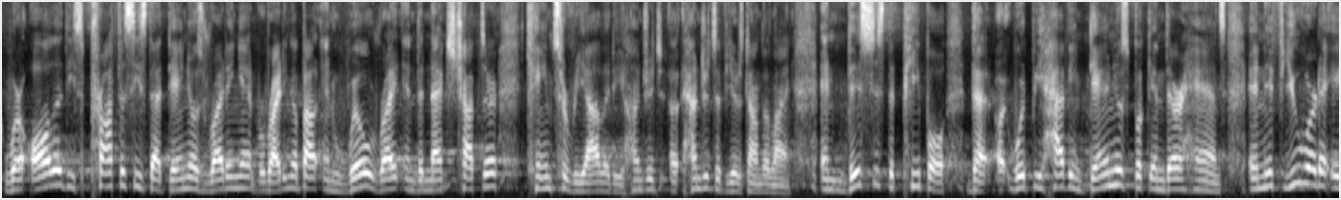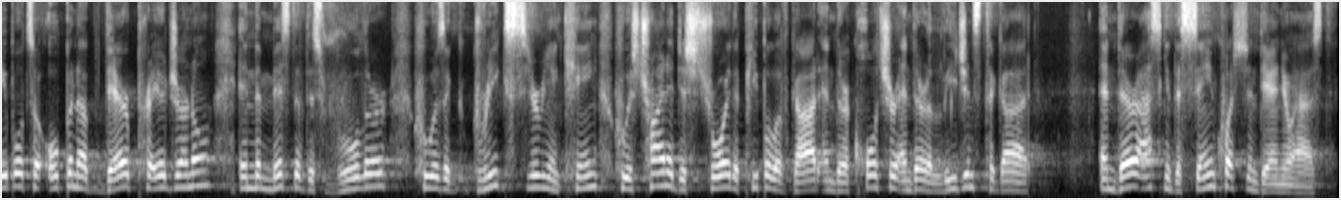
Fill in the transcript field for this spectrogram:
where all of these prophecies that Daniel is writing, it, writing about and will write in the next chapter came to reality hundreds, uh, hundreds of years down the line. And this is the people that uh, would be having Daniel's book in their hands. And if you were to able to open up their prayer journal in the midst of this ruler who is a Greek Syrian king who is trying to destroy the people of God and their culture and their allegiance to God. And they're asking the same question Daniel asked.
